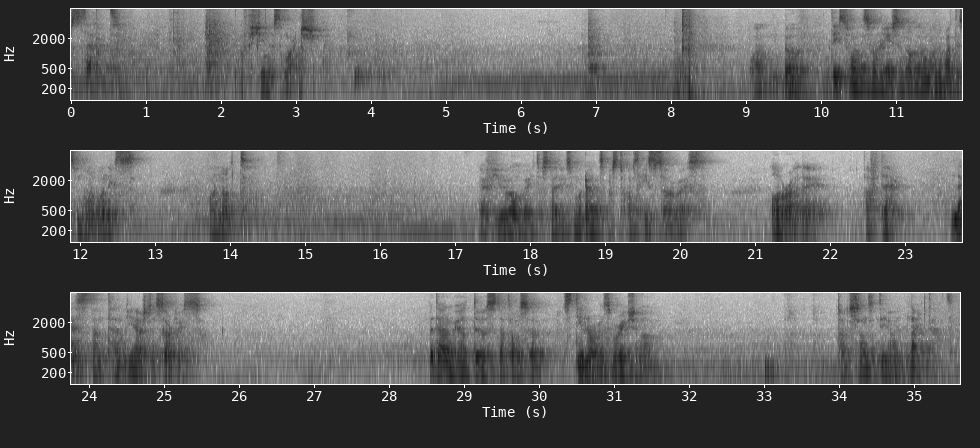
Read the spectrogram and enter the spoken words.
set of Schindler Smart. One, both. This one is original. I wonder what the small one is, or not. If you all wait a few elevator studies modernas på Stockholms hissservice already after less than 10 years in service. But then we had those that also still runs original. Touch sensitive, I like that.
